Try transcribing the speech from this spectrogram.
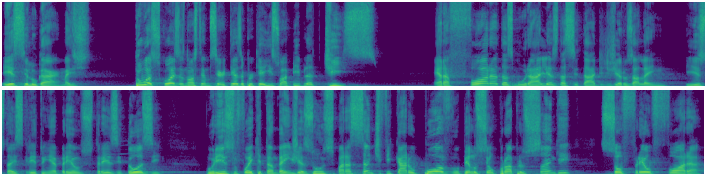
esse lugar, mas Duas coisas nós temos certeza, porque isso a Bíblia diz. Era fora das muralhas da cidade de Jerusalém. E isso está escrito em Hebreus 13, 12. Por isso foi que também Jesus, para santificar o povo pelo seu próprio sangue, sofreu fora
